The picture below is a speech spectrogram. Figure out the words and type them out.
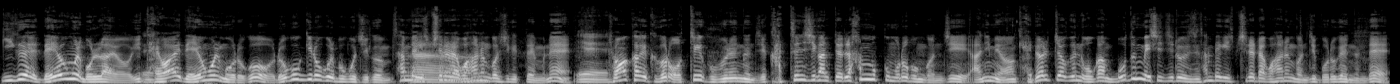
이게 내용을 몰라요. 이 예. 대화의 내용을 모르고 로고 기록을 보고 지금 327회라고 아. 하는 것이기 때문에 예. 정확하게 그걸 어떻게 구분했는지 같은 시간대를 한 묶음으로 본 건지 아니면 개별적인 오간 모든 메시지를 327회라고 하는 건지 모르겠는데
